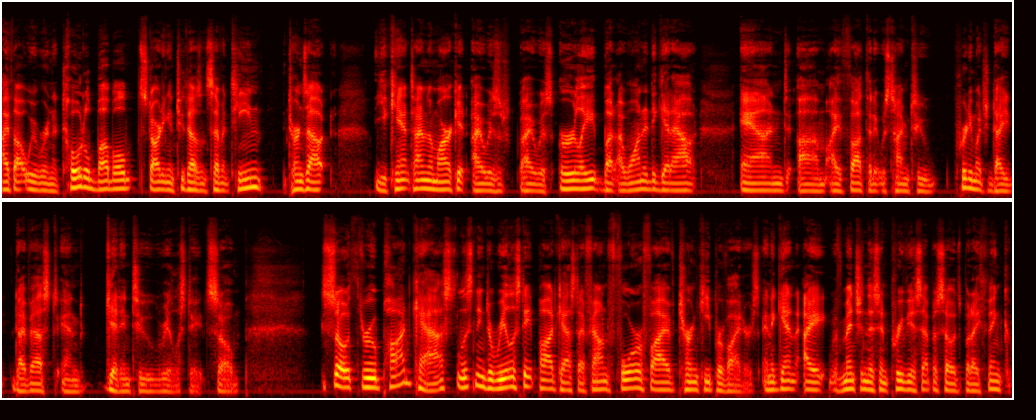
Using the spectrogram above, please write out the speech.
I thought we were in a total bubble starting in 2017. Turns out you can't time the market. I was I was early, but I wanted to get out, and um, I thought that it was time to pretty much di- divest and get into real estate. So so through podcast, listening to real estate podcast, I found four or five turnkey providers. And again, I have mentioned this in previous episodes, but I think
